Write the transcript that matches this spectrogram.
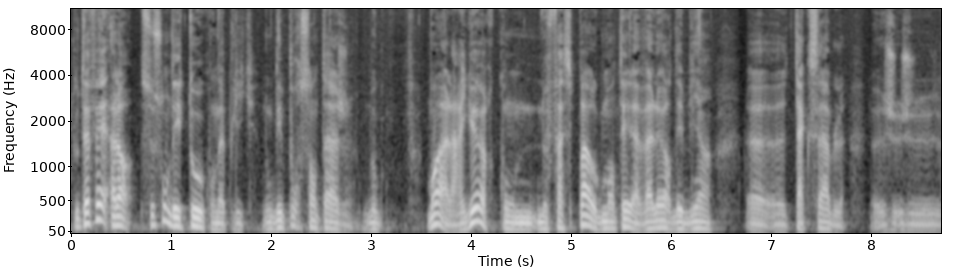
Tout à fait. Alors, ce sont des taux qu'on applique, donc des pourcentages. Donc, moi, à la rigueur, qu'on ne fasse pas augmenter la valeur des biens euh, taxables, euh,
